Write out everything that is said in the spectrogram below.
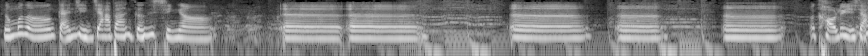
能不能赶紧加班更新啊？”嗯嗯嗯嗯嗯，考虑一下。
